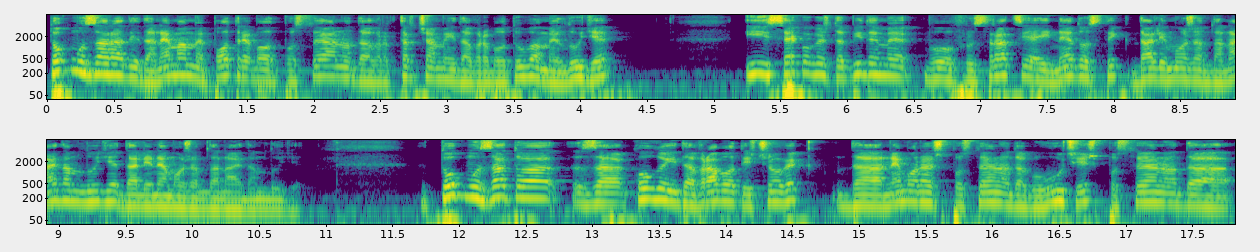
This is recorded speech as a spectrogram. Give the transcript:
Токму заради да немаме потреба од постојано да вртрчаме и да вработуваме луѓе, и секогаш да бидеме во фрустрација и недостиг дали можам да најдам луѓе, дали не можам да најдам луѓе. Токму затоа за кога и да вработиш човек, да не мораш постојано да го учиш, постојано да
